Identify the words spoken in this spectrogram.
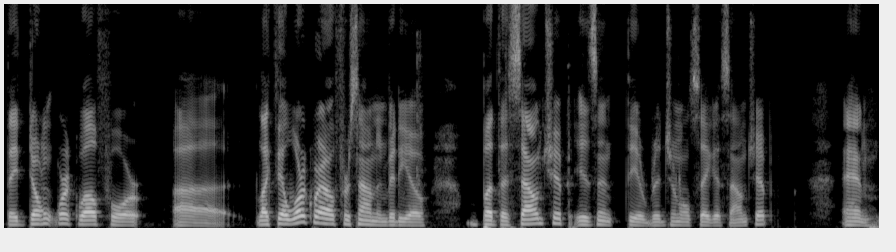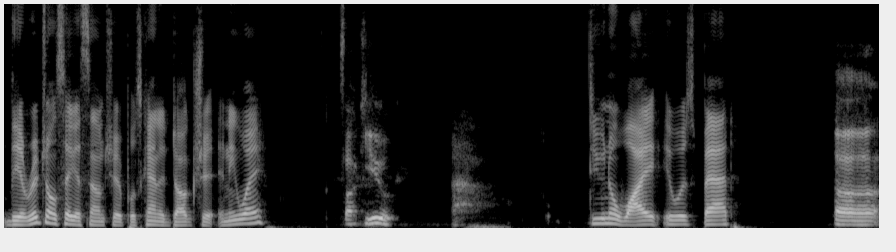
they don't work well for uh, like they'll work well for sound and video, but the sound chip isn't the original Sega sound chip. And the original Sega sound chip was kind of dog shit anyway. Fuck you. Do you know why it was bad? Uh,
